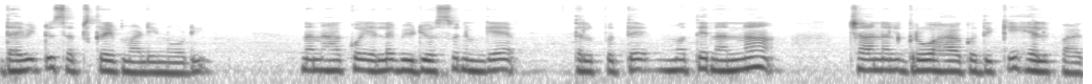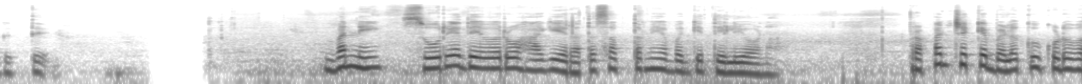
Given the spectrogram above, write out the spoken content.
ದಯವಿಟ್ಟು ಸಬ್ಸ್ಕ್ರೈಬ್ ಮಾಡಿ ನೋಡಿ. ನಾನು ಹಾಕೋ ಎಲ್ಲ ವೀಡಿಯೋಸು ನಿಮಗೆ ತಲುಪುತ್ತೆ. ಮತ್ತು ನನ್ನ ಚಾನಲ್ ಗ್ರೋ ಆಗೋದಕ್ಕೆ ಹೆಲ್ಪ್ ಆಗುತ್ತೆ. ಬನ್ನಿ, ಸೂರ್ಯದೇವರು ಹಾಗೆ ರಥಸಪ್ತಮಿಯ ಬಗ್ಗೆ ತಿಳಿಯೋಣ. ಪ್ರಪಂಚಕ್ಕೆ ಬೆಳಕು ಕೊಡುವ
